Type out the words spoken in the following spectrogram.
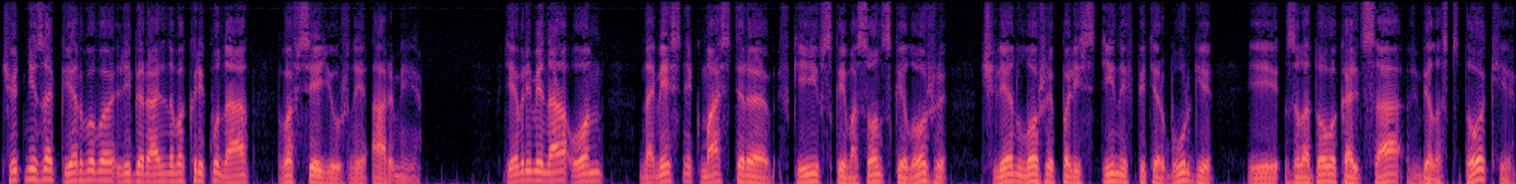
чуть не за первого либерального крикуна во всей Южной армии. В те времена он наместник мастера в Киевской масонской ложе, член ложи Палестины в Петербурге и Золотого кольца в Белостоке.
